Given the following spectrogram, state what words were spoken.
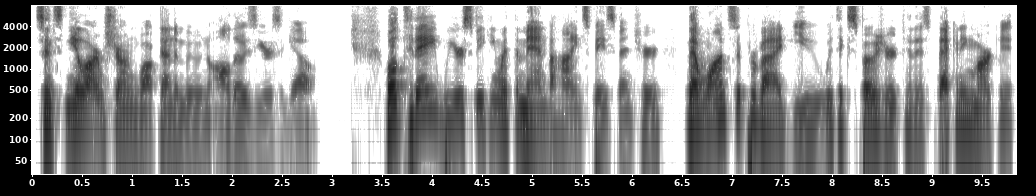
since Neil Armstrong walked on the moon all those years ago. Well, today we are speaking with the man behind Space Venture that wants to provide you with exposure to this beckoning market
